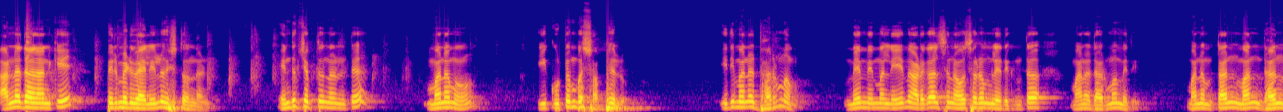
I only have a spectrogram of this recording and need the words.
అన్నదానానికి పిరమిడ్ వ్యాలీలో ఇస్తుందండి. ఎందుకు చెప్తున్నానంటే మనము ఈ కుటుంబ సభ్యులు ఇది మన ధర్మం. మేము మిమ్మల్ని ఏమి అడగాల్సిన అవసరం లేదు ఇంత మన ధర్మం ఇది. మనం తన్ మన్ ధన్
